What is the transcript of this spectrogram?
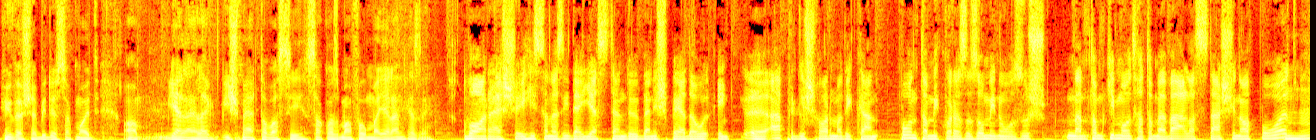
hűvösebb időszak majd a jelenleg ismert tavaszi szakaszban fog majd jelentkezni? Van rá esély, hiszen az idei esztendőben is például én április 3-án pont amikor az az ominózus, nem tudom, kimondhatom-e választási nap volt, uh-huh.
